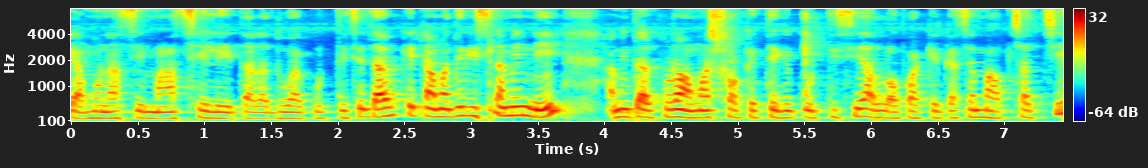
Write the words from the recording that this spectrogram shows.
কেমন আছে মা, ছেলে? তারা দোয়া করতেছে। যাই হোক, এটা আমাদের ইসলামে নেই। আমি তারপরও আমার শখের থেকে করতেছি। আল্লাহ পাকের কাছে মাপ চাচ্ছি।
